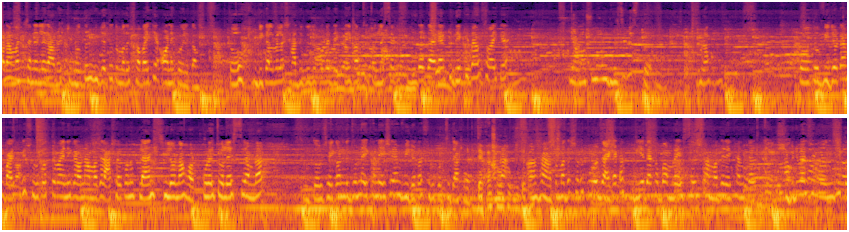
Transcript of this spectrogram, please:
আর আমার চ্যানেলের আরও একটি নতুন ভিডিওতে তোমাদের সবাইকে অনেক ওয়েলকাম। তো বিকালবেলা সাজু পুজো করে দেখতেই পাচ্ছি চলে এসছে একটা সুন্দর জায়গা। একটু দেখে দাও সবাইকে। আমার সময় আমি তো? তো তো ভিডিওটা আমি বাড়ি থেকে শুরু করতে পারিনি কারণ আমাদের আসার কোনো প্ল্যান ছিল না। হট করে চলে এসেছি আমরা। তো সেই কারণের জন্য এখানে এসে আমি ভিডিওটা শুরু করছি দেখো। দেখা সম্ভব হ্যাঁ তোমাদের সাথে পুরো জায়গাটা ঘুরিয়ে দেখাবো। আমরা এসে এসে আমাদের এখানকার শিবিরবাসী মন্দির তো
